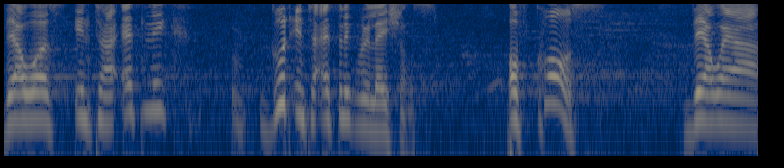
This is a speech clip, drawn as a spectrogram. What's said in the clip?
There was inter-ethnic, good inter-ethnic relations. Of course, there were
